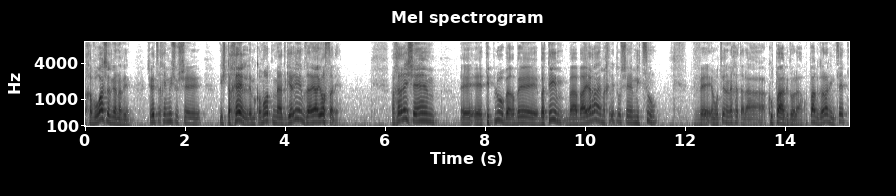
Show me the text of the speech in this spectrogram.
חבורה של גנבים, שהיו צריכים מישהו שישתחל למקומות מאתגרים, זה היה יוסלה. אחרי שהם אה, אה, טיפלו בהרבה בתים בעיירה, הם החליטו שהם מיצו והם רוצים ללכת על הקופה הגדולה. הקופה הגדולה נמצאת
